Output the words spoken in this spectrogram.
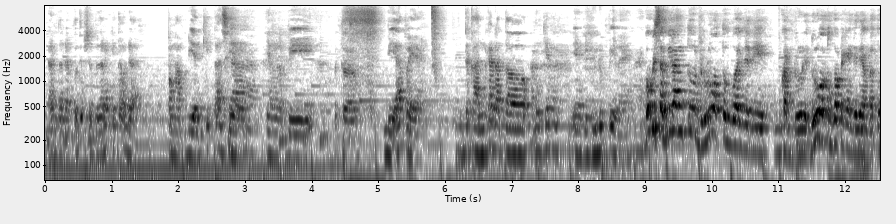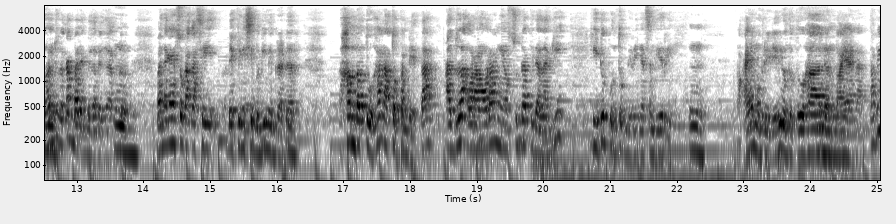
dalam tanda kutip sebenarnya kita udah pengabdian kita sih yang, Ya. yang lebih betul di apa ya ditekankan atau mungkin yang dihidupi lah ya gue bisa bilang tuh dulu waktu gue jadi bukan dulu dulu waktu gue pengen jadi hamba Tuhan Hmm. juga kan banyak dengar dengar tuh Hmm. banyak yang suka kasih definisi begini brother hamba Tuhan atau pendeta adalah orang-orang yang sudah tidak lagi hidup untuk dirinya sendiri Hmm. makanya memberi diri untuk Tuhan dan Hmm. pelayanan tapi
